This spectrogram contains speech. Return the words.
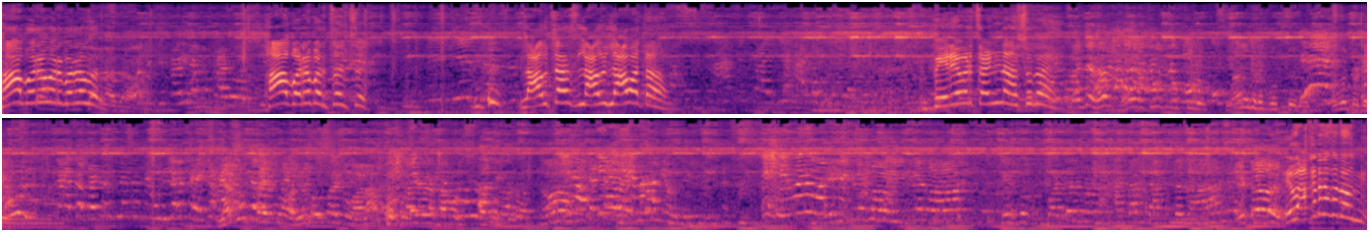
हा बरोबर बरोबर. हा बरोबर. चल चल. लावतास लाव लाव आता. पेरेवर चढ ना असो काय? Ya tú sabes cómo, yo no sé cómo, ¿no? Porque yo no estamos. No, no, ఏ అక్కడ కూడా ఉంది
